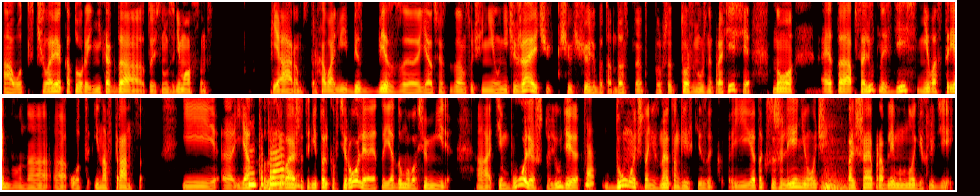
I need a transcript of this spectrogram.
а вот человек, который никогда, то есть, ну, занимался там пиаром, страхованием. без, без э, я сейчас в данном случае не уничижаю чью-либо там, да, потому что это тоже нужная профессия, но это абсолютно здесь не востребовано а, от иностранца. И э, я ну, подозреваю, правда. что это не только в Тироле, это, я думаю, во всем мире. А, тем более, что люди да. думают, что они знают английский язык. И это, к сожалению, очень большая проблема многих людей.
